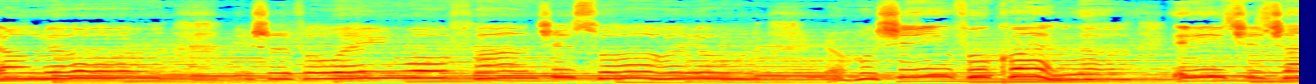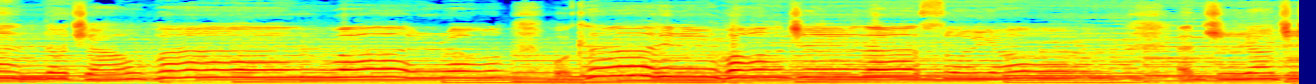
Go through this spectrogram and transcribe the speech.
倒流，你是否为我放弃所有？幸福快乐一起颤抖，交换温柔。我可以忘记了所有，但只要记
